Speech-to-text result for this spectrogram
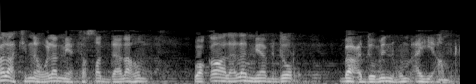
ولكنه لم يتصدى لهم وقال لم يبدر بعد منهم أي أمر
